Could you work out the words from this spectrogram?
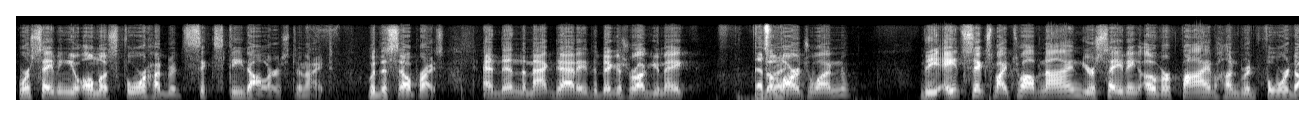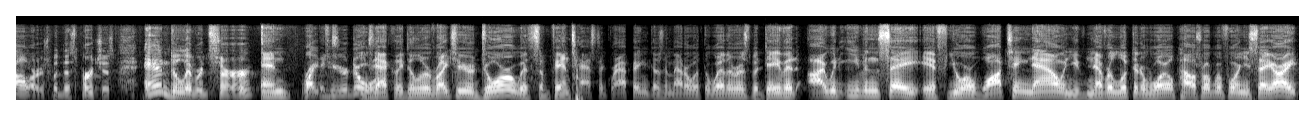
we're saving you almost four hundred sixty dollars tonight with the sale price. And then the Mac Daddy, the biggest rug you make, That's the right. large one, the 8.6 by 12.9, you're saving over $504 with this purchase. And delivered, sir, and right to your door. Exactly, delivered right to your door with some fantastic wrapping. Doesn't matter what the weather is, but David, I would even say if you're watching now and you've never looked at a Royal Palace rug before, and you say, "All right,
